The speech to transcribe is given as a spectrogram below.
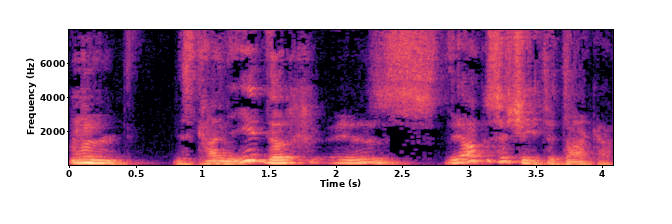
This Tanya idach is the opposite sheet of taka.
